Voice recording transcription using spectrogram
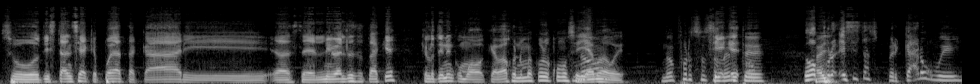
su distancia que puede atacar y hasta el nivel de ese ataque, que lo tienen como aquí abajo, no me acuerdo cómo se No, llama, güey. No forzosamente. No, Hay- pero ese está súper caro, güey.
